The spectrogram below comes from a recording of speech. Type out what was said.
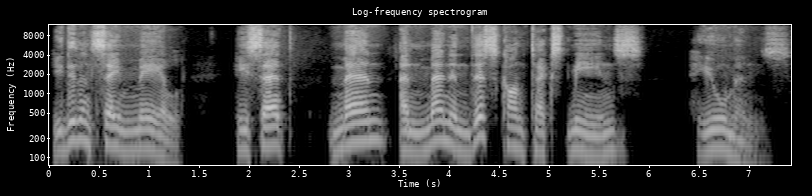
He didn't say male. He said men, and men in this context means humans,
